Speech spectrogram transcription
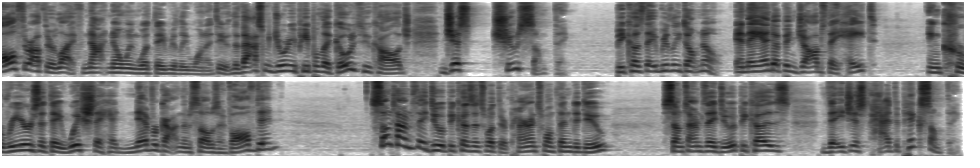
all throughout their life not knowing what they really want to do. The vast majority of people that go to college just choose something because they really don't know. And they end up in jobs they hate, in careers that they wish they had never gotten themselves involved in. Sometimes they do it because it's what their parents want them to do. Sometimes they do it because they just had to pick something.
